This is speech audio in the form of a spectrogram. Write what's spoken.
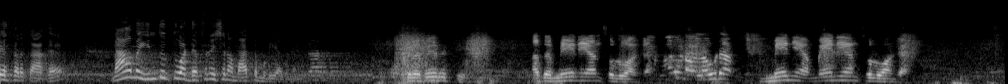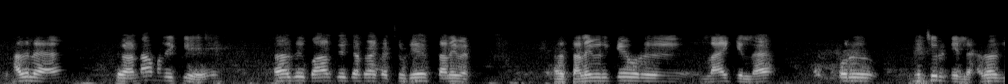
பேசுறதுக்காக நாம இந்துத்துவ டெஃபினேஷனை மாற்ற முடியாது. சில பேருக்கு அதை மேனியான்னு சொல்லுவாங்க. மேனியா மேனியான்னு சொல்லுவாங்க. அதுல திரு அண்ணாமலைக்கு அதாவது பாரதிய ஜனதா கட்சியுடைய தலைவர். அது தலைவருக்கே ஒரு லாய்க்கு இல்லை ஒரு மெச்சூரிட்டி இல்லை. அதாவது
